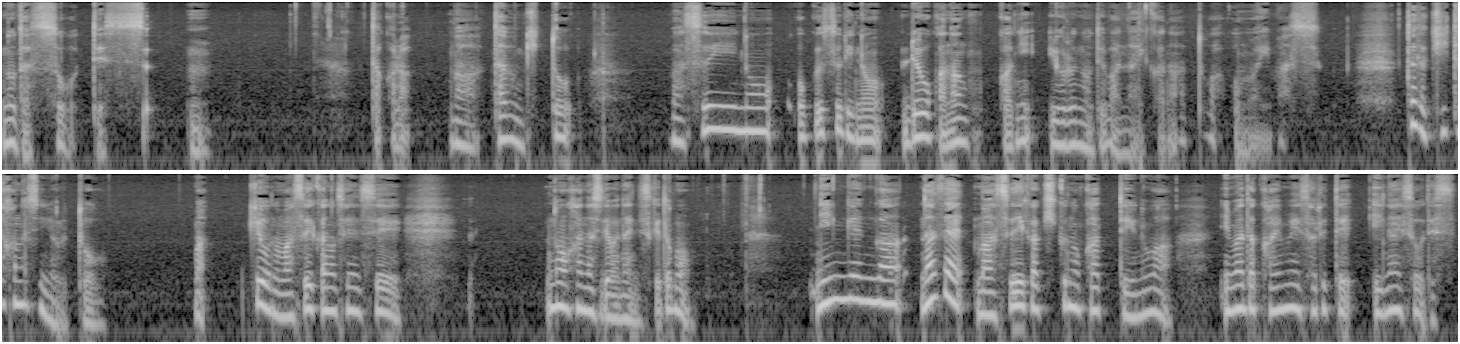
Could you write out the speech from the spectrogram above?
のだそうです。うん、だからまあ多分きっと麻酔のお薬の量かなんかによるのではないかなとは思います。ただ聞いた話によるとまあ今日の麻酔科の先生の話ではないんですけども人間がなぜ麻酔が効くのかっていうのは未だ解明されていないそうです。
